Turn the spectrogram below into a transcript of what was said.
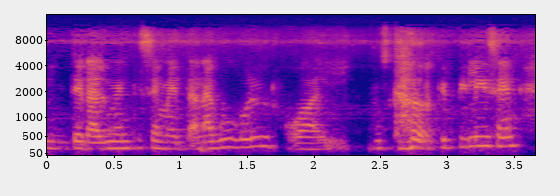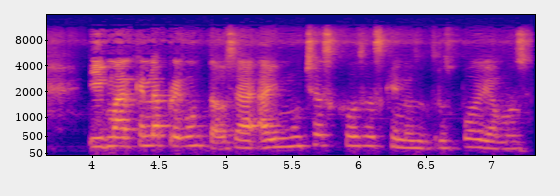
literalmente se metan a Google o al buscador que utilicen y marquen la pregunta. O sea, hay muchas cosas que nosotros podríamos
